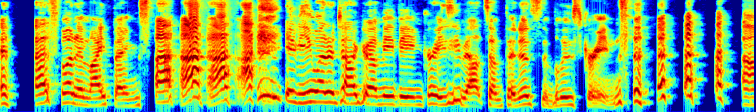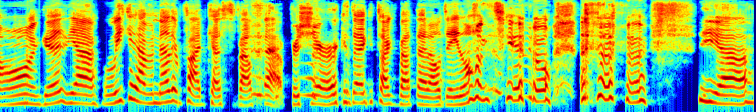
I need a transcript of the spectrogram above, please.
that's one of my things. if you want to talk about me being crazy about something, it's the blue screens. oh, good. Yeah. Well, we could have another podcast about that for sure because I could talk about that all day long too. yeah.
